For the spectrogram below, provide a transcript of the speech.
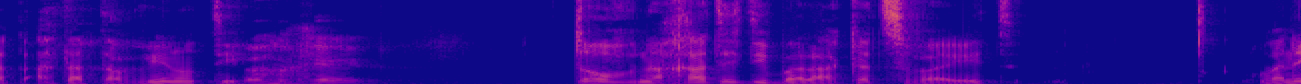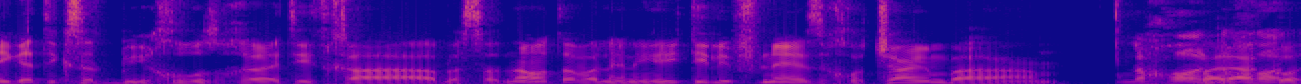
אתה, אתה תבין אותי. אוקיי. טוב, נחתתי בלהקה צבאית, ואני הגעתי קצת באיחור, זוכר הייתי איתך בסדנאות, אבל אני הייתי לפני איזה חודשיים ב... נכון, בלהקות. נכון.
